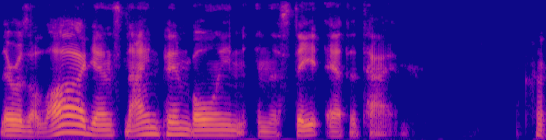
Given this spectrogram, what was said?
There was a law against 9 pin bowling in the state at the time.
